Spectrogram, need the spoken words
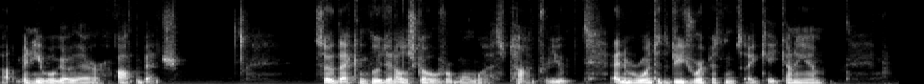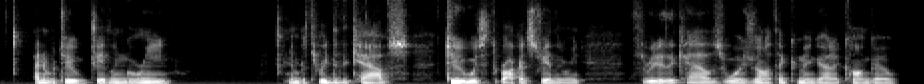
um, and he will go there off the bench. So that concludes it. I'll just go over one last time for you. At number one to the Detroit Pistons, I Cade Cunningham. At number two, Jalen Green. Number three to the Cavs. Two was the Rockets, Jalen Green. Three to the Cavs was Jonathan Kuminga out of Congo.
